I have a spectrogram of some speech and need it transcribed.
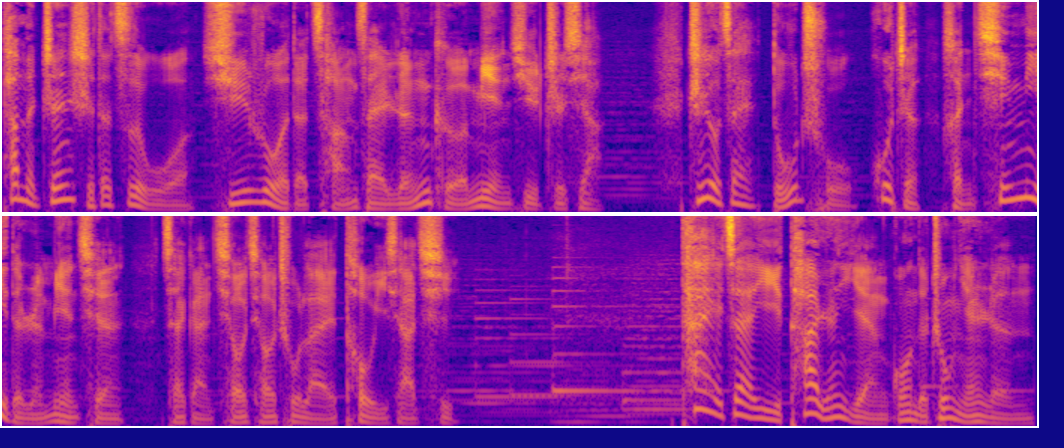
他们真实的自我虚弱地藏在人格面具之下，只有在独处或者很亲密的人面前，才敢悄悄出来透一下气。太在意他人眼光的中年人。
